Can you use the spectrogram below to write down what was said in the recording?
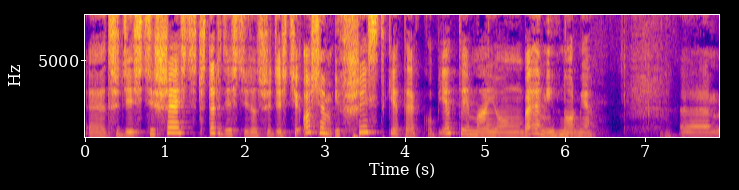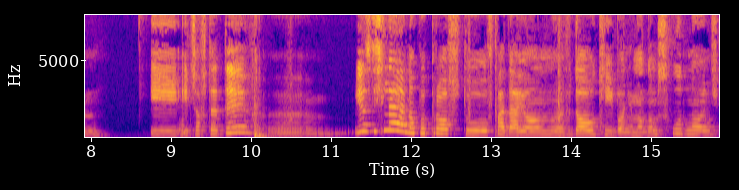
e, 36, 40 do 38 i wszystkie te kobiety mają BMI w normie. I, I co wtedy? Jest źle, no po prostu wpadają w dołki, bo nie mogą schudnąć.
